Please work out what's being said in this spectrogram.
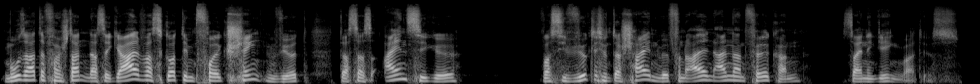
Mose hatte verstanden, dass egal was Gott dem Volk schenken wird, dass das Einzige, was sie wirklich unterscheiden wird von allen anderen Völkern, seine Gegenwart ist.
